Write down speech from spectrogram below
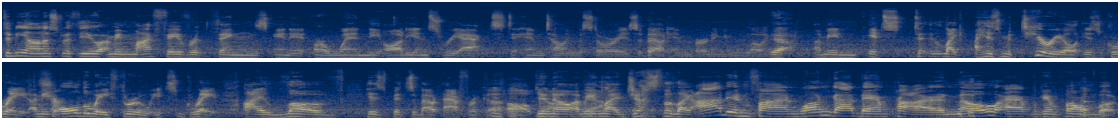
to be honest with you, I mean, my favorite things in it are when the audience reacts to him telling the stories about Yeah. him burning and blowing Yeah. up. I mean, it's t- like his material is great. I mean, Sure. all the way through, it's great. I love his bits about Africa. Oh, you God, know, I mean, yeah. like just the like, I didn't find one goddamn Pryor in no African phone book.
